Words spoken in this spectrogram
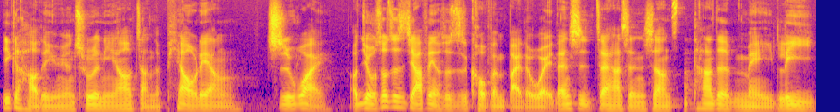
一个好的演员，除了你要长得漂亮之外，哦，有时候这是加分，有时候这是扣分，by the way。但是在她身上，她的美丽，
